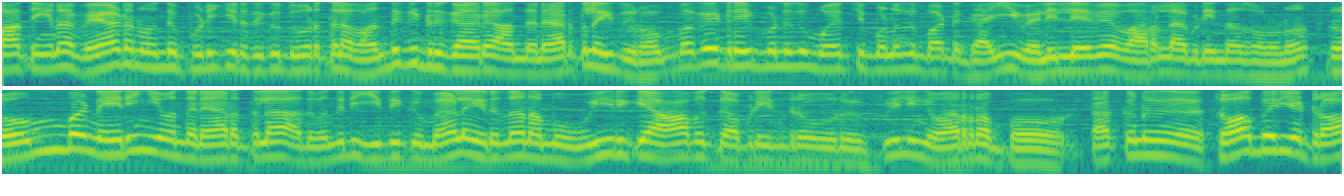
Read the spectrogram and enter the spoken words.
பார்த்தீங்கன்னா வேடன் வந்து பிடிக்கிறதுக்கு தூரத்தில் வந்துகிட்டு இருக்காரு. அந்த நேரத்தில் இது ரொம்பவே ட்ரை பண்ணுது முயற்சி பண்ணுது. பட் கை வெளியிலவே வரல அப்படின்னு தான் சொல்லணும். ரொம்ப நெருங்கி வந்த நேரத்தில் அது வந்துட்டு இதுக்கு மேலே இருந்தால் நம்ம உயிருக்கே ஆபத்து அப்படின்ற ஒரு ஃபீலிங் வர்றப்போ டக்குன்னு ஸ்ட்ராபெரியை ட்ரா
